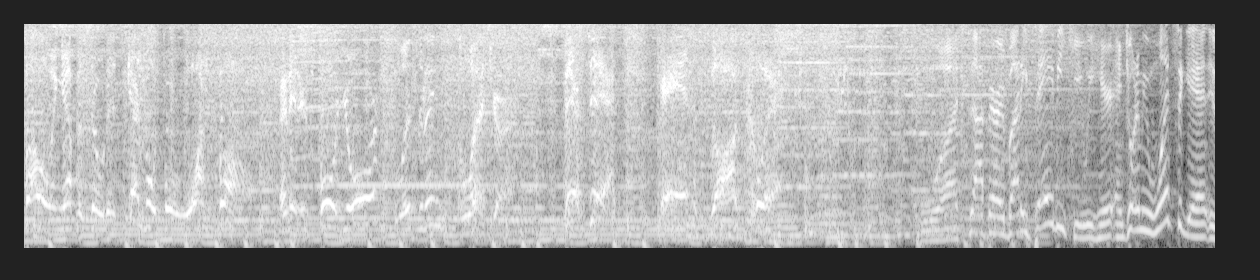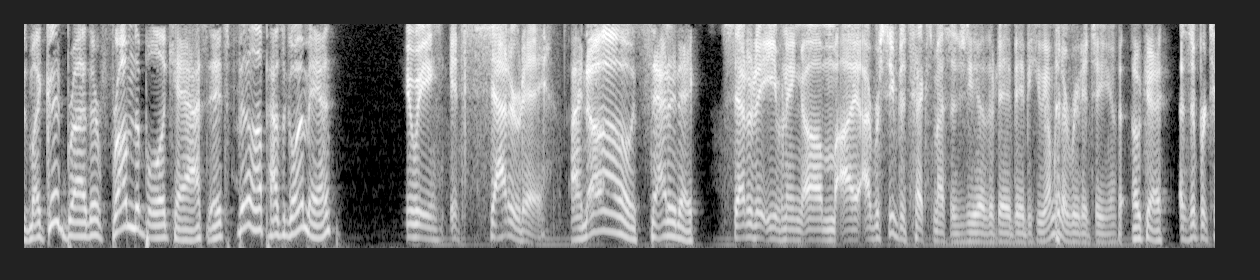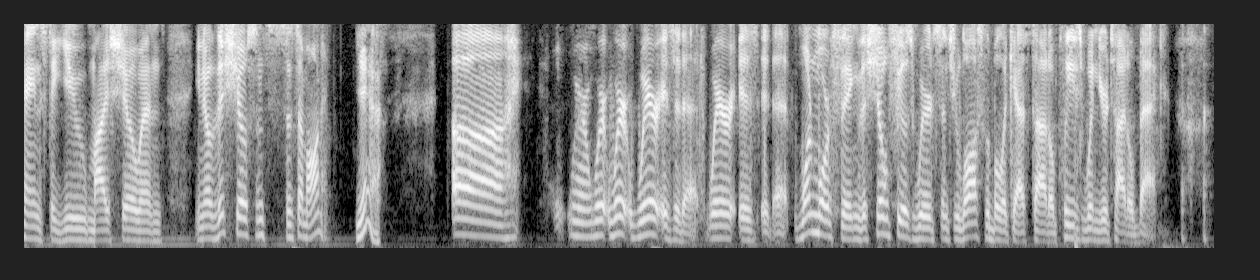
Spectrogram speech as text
following episode is scheduled for one fall, and it is for your listening pleasure. This is In the Click. What's up, everybody? Baby Huey here, and joining me once again is my good brother from the Bulletcast. It's Philip. How's it going, man? Huey, it's Saturday. I know, it's Saturday. Saturday evening. Um, I, I received a text message the other day, baby Huey. I'm going to read it to you Okay. as it pertains to you, my show, and you know this show since since I'm on it. Yeah. Uh, where where where where is it at? Where is it at? One more thing. The show feels weird since you lost the Bulletcast title. Please win your title back.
